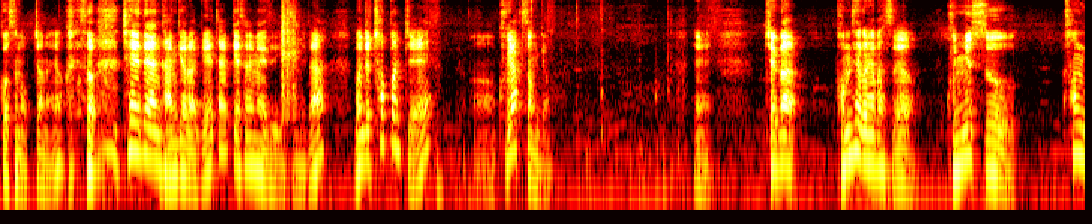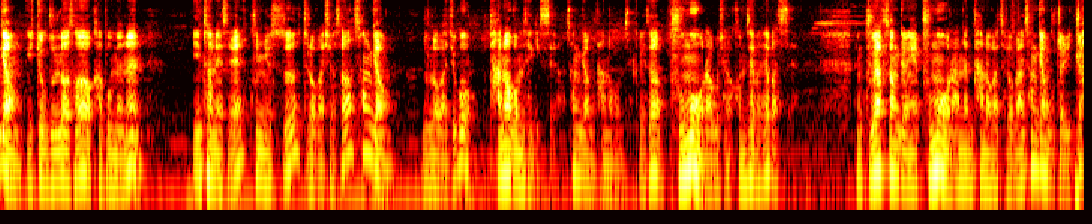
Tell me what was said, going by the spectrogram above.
것은 없잖아요. 그래서 최대한 간결하게 짧게 설명해 드리겠습니다. 먼저 첫 번째 어, 구약 성경. 예, 제가 검색을 해봤어요. 굿뉴스 성경 이쪽 눌러서 가보면은 인터넷에 굿뉴스 들어가셔서 성경 눌러가지고 단어 검색이 있어요. 성경 단어 검색. 그래서 부모라고 제가 검색을 해봤어요. 구약 성경에 부모라는 단어가 들어간 성경 구절이 쫙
